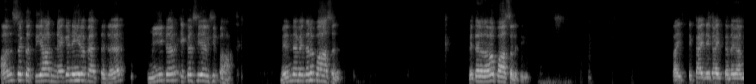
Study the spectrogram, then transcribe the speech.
අංශක 30 නැගෙනහිර පැත්තට මීටර් 125ක්. මෙන්න මෙතන පාසල. මෙතන තම පාසල තිය එකයි දෙකයි තැඳගන්න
